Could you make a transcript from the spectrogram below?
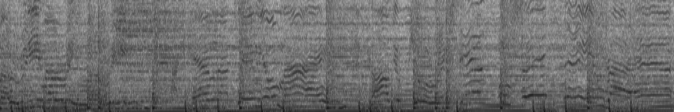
Marie, Marie, Marie. I cannot claim your your pure existence right.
